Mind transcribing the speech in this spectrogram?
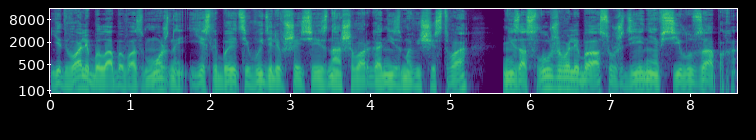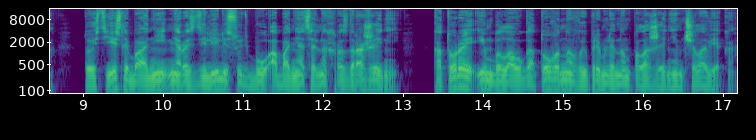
едва ли была бы возможной, если бы эти выделившиеся из нашего организма вещества не заслуживали бы осуждения в силу запаха, то есть если бы они не разделили судьбу обонятельных раздражений – которая им была уготована выпрямленным положением человека.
